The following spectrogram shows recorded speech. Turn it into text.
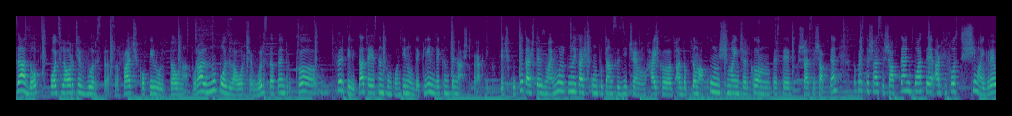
să adopți poți la orice vârstă, să faci copilul tău natural, nu poți la orice vârstă pentru că fertilitatea este într-un continuu declin de când te naști, practic. Deci cu cât aștepți mai mult, nu e ca și cum puteam să zicem hai că adoptăm acum și mai încercăm peste 6-7 ani, că peste 6-7 ani poate ar fi fost și mai greu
